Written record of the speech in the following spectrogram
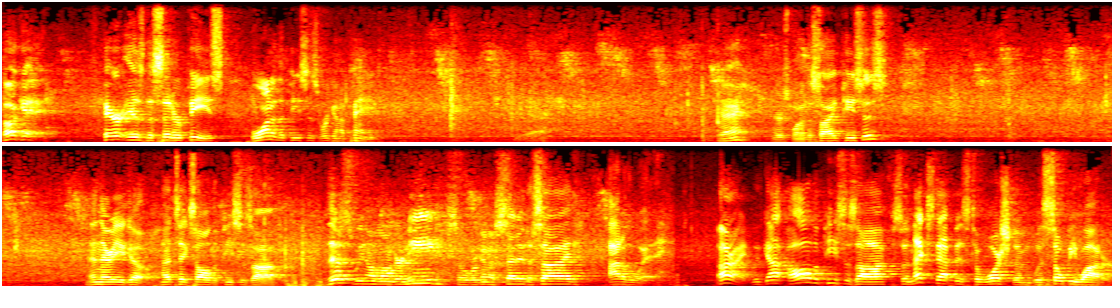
Okay, here is the center piece, one of the pieces we're going to paint. Okay, there's one of the side pieces. And there you go. That takes all the pieces off. This we no longer need, so we're going to set it aside out of the way. All right, we've got all the pieces off. So next step is to wash them with soapy water.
